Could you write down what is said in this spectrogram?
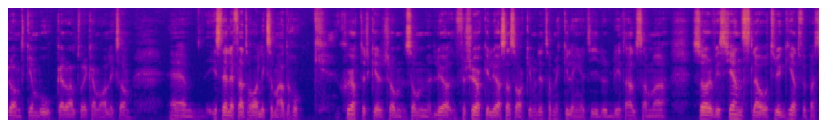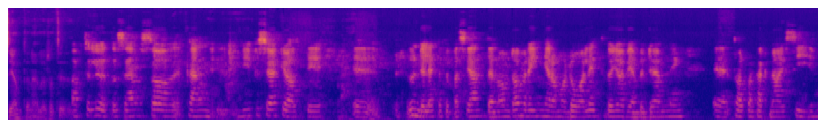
röntgenbokar och allt vad det kan vara liksom. Eh, istället för att ha liksom ad hoc sjuksköterskor som, som lö försöker lösa saker men det tar mycket längre tid och det blir inte alls samma servicekänsla och trygghet för patienten heller. Så att... Absolut och sen så kan vi försöker alltid eh, underlätta för patienten. Om de ringer och mår dåligt då gör vi en bedömning eh, tar kontakt med ICH,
